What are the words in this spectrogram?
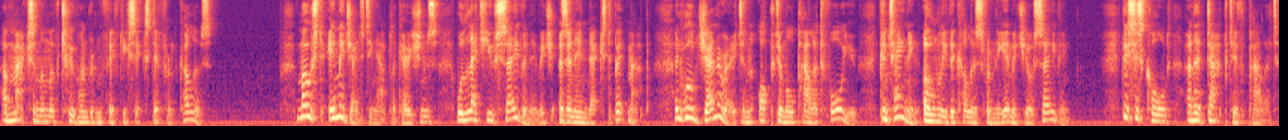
a maximum of 256 different colours. Most image editing applications will let you save an image as an indexed bitmap and will generate an optimal palette for you, containing only the colours from the image you're saving. This is called an adaptive palette.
